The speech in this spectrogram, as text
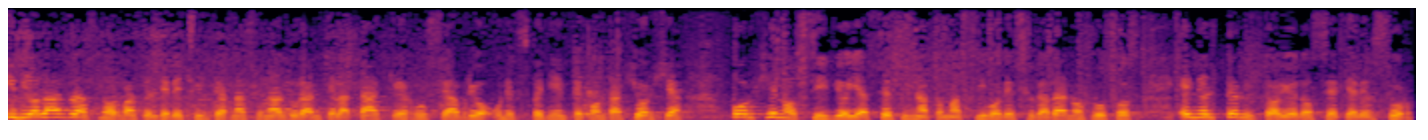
y violar las normas del derecho internacional durante el ataque. Rusia abrió un expediente contra Georgia por genocidio y asesinato masivo de ciudadanos rusos en el territorio de Osetia del Sur.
